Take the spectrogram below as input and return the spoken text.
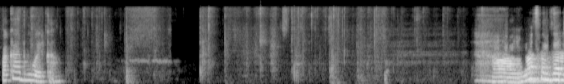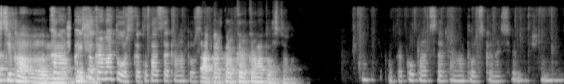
Пока двойка. А, у нас там зараз яка? е, Кра- що Еще там? Краматорск, оккупация Краматорска. Так, Кр- Кр- Кр- Краматорськ, так. Оккупация Краматорска на сегодняшний день.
